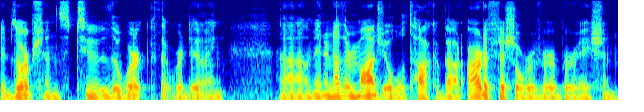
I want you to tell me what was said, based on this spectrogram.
absorptions to the work that we're doing. Um, in another module, we'll talk about artificial reverberation.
